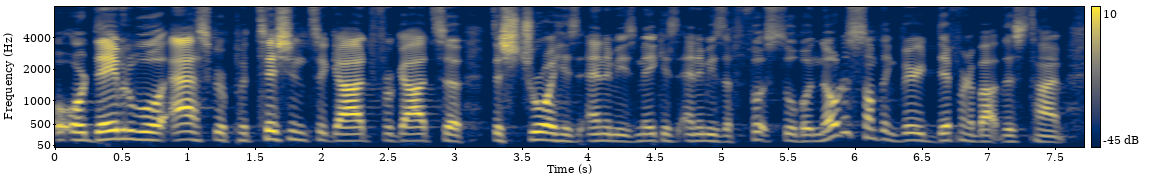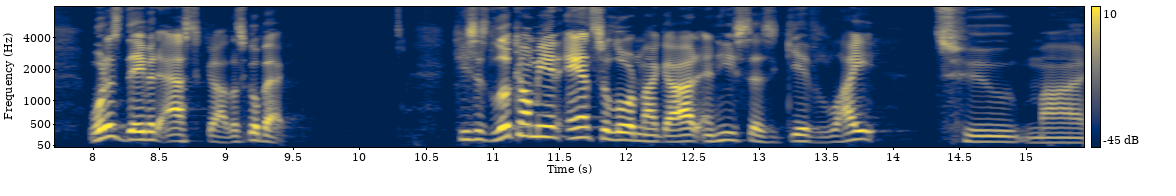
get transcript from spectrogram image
Or, or David will ask or petition to God for God to destroy his enemies, make his enemies a footstool. But notice something very different about this time. What does David ask God? Let's go back. He says, Look on me and answer, Lord my God. And he says, Give light to my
